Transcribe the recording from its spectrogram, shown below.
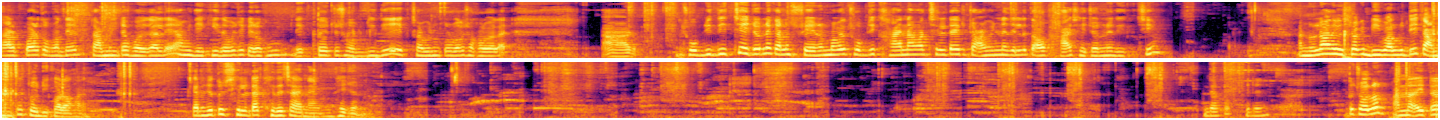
তারপর তোমাদের চাউমিনটা হয়ে গেলে আমি দেখিয়ে দেবো যে কীরকম দেখতে হচ্ছে সবজি দিয়ে। এক চাউমিন করব সকালবেলায়। আর সবজি দিচ্ছে, এই জন্য কেন সেরকমভাবে সবজি খায় না আমার ছেলেটা? একটু চাউমিন না দিলে তাও খায়, সেই জন্য দিচ্ছি। আর নইলে আমাদের বেশিরভাগ ডিম আলু দিয়ে চাউমিনটা তৈরি করা হয়। কেন যেহেতু ছেলেটা খেতে চায় না একদম, সেই জন্য। দেখো, কেটে। তো চলো রান্না এটা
